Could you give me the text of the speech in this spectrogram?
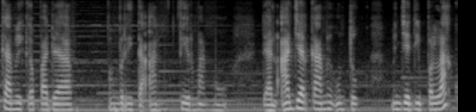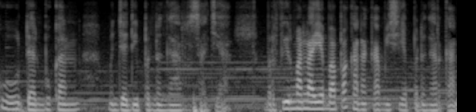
kami kepada pemberitaan firmanmu dan ajar kami untuk menjadi pelaku dan bukan menjadi pendengar saja. Berfirmanlah ya Bapa karena kami siap mendengarkan.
